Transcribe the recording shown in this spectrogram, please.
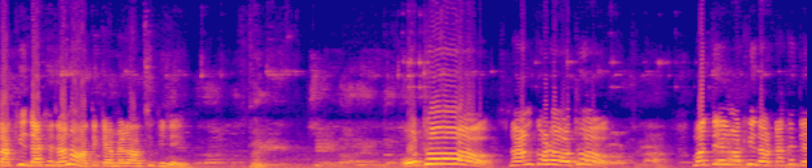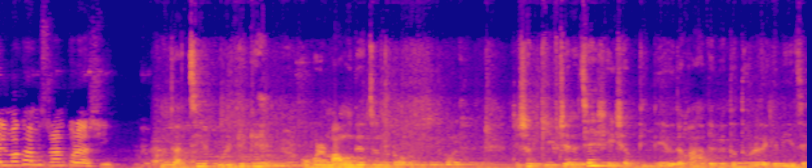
তাকিয়ে দেখে জানো, হাতে ক্যামেরা আছে কি নেই? ওঠো! স্নান করো, ওঠো! মা, তেল মাখিয়ে দাও, টাকে তেল মাখা আমি স্নান করে আসি। এখন যাচ্ছি পুরী থেকে, ওপরের মামুদের জন্য তোমাদের মিটিং করে। যেসব গিফট এনেছে সেই সব দিতে। দেখো, হাতের ভেতর ধরে রেখে দিয়েছে।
